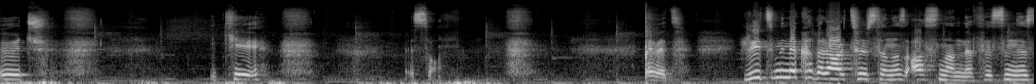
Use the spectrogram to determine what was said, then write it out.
3 2 ve son. Evet. Ritmi ne kadar artırsanız aslında nefesiniz,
